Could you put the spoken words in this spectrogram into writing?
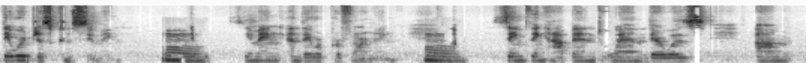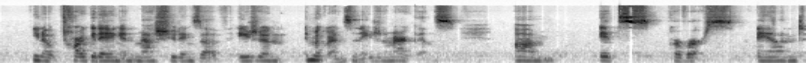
They were just consuming. Mm. They were consuming and they were performing. Mm. Um, same thing happened when there was, um, you know, targeting and mass shootings of Asian immigrants and Asian Americans. Um, it's perverse, and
